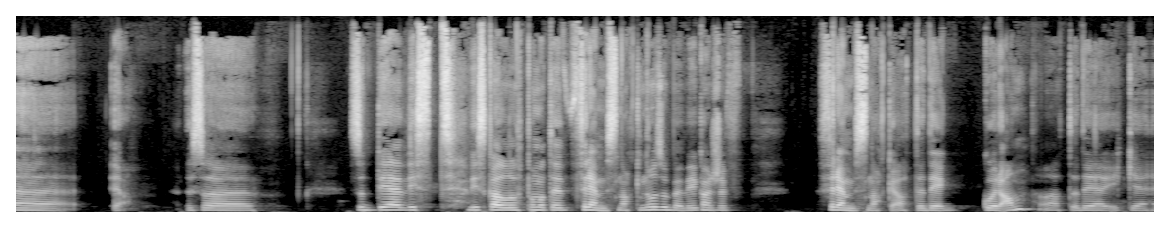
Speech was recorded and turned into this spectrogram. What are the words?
Eh, ja. Så, så det hvis vi skal på en måte fremsnakke noe, så bør vi kanskje fremsnakke at det går an, og at det ikke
